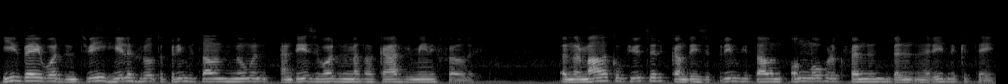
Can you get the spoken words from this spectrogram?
Hierbij worden twee hele grote priemgetallen genomen en deze worden met elkaar vermenigvuldigd. Een normale computer kan deze priemgetallen onmogelijk vinden binnen een redelijke tijd.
